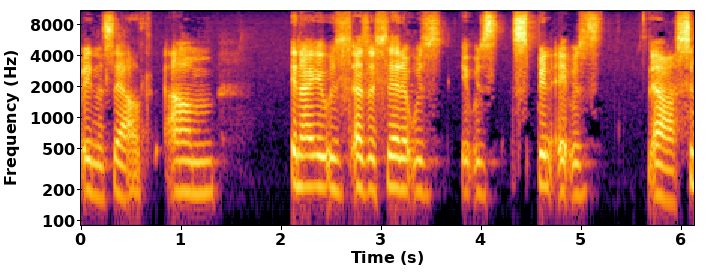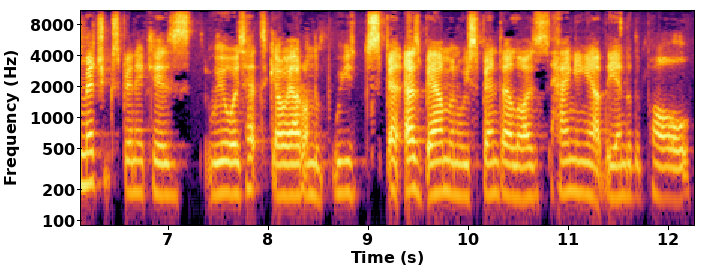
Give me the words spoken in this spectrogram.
in the south. Um, you know, it was as I said, it was it was spin, it was uh, symmetric spinnakers, we always had to go out on the. We spent as bowmen, we spent our lives hanging out the end of the pole,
